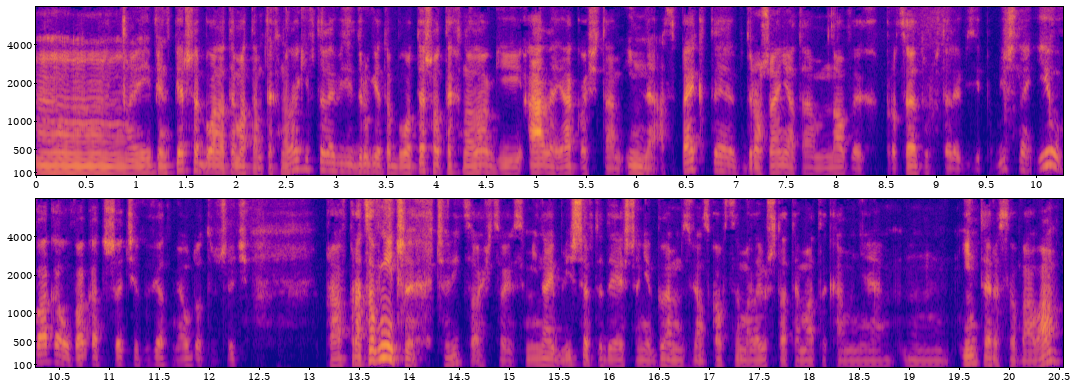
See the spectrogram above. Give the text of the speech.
Mm, I więc pierwsze było na temat tam technologii w telewizji, drugie to było też o technologii, ale jakoś tam inne aspekty, wdrożenia tam nowych procedur w telewizji publicznej. I uwaga, uwaga, trzeci wywiad miał dotyczyć praw pracowniczych, czyli coś, co jest mi najbliższe. Wtedy ja jeszcze nie byłem związkowcem, ale już ta tematyka mnie mm, interesowała.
